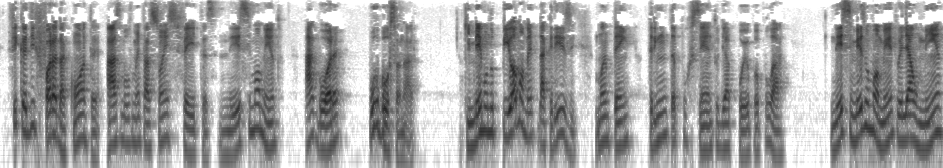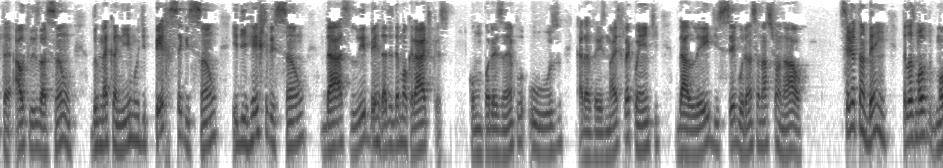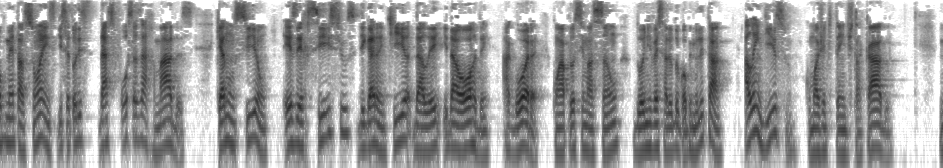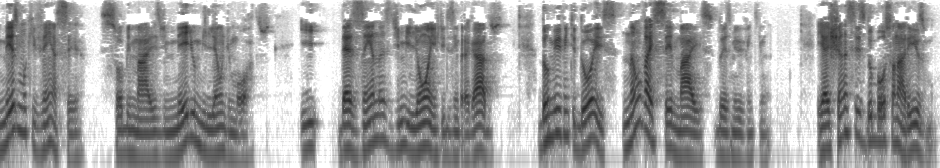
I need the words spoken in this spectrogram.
fica de fora da conta as movimentações feitas nesse momento, agora, por Bolsonaro, que mesmo no pior momento da crise mantém 30% de apoio popular. Nesse mesmo momento, ele aumenta a utilização dos mecanismos de perseguição e de restrição das liberdades democráticas, como, por exemplo, o uso cada vez mais frequente da Lei de Segurança Nacional, seja também pelas movimentações de setores das Forças Armadas, que anunciam exercícios de garantia da lei e da ordem, agora com a aproximação do aniversário do golpe militar. Além disso, como a gente tem destacado, mesmo que venha a ser sob mais de meio milhão de mortos e dezenas de milhões de desempregados, 2022 não vai ser mais 2021. E as chances do bolsonarismo,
